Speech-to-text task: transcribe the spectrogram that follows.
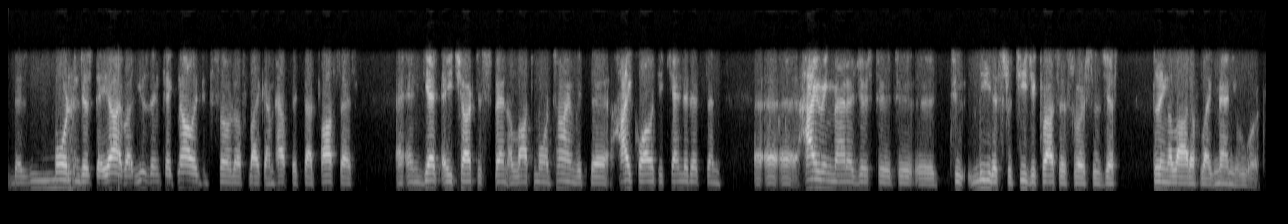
there's more than just AI, but using technology to sort of like um, help with that process and, and get HR to spend a lot more time with the high quality candidates and uh, uh, uh, hiring managers to to uh, to lead a strategic process versus just doing a lot of like manual work.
